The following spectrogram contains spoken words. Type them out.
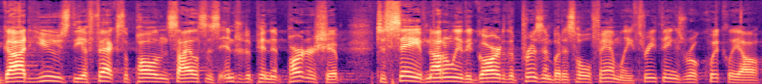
God used the effects of Paul and Silas's interdependent partnership to save not only the guard of the prison, but his whole family. Three things, real quickly, I'll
